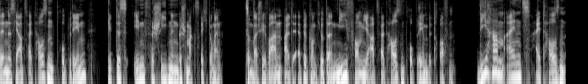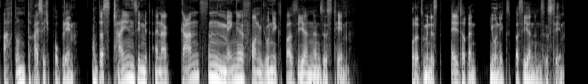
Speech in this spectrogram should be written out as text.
Denn das Jahr 2000 Problem gibt es in verschiedenen Geschmacksrichtungen. Zum Beispiel waren alte Apple-Computer nie vom Jahr 2000 Problem betroffen. Die haben ein 2038 Problem. Und das teilen sie mit einer ganzen Menge von Unix-basierenden Systemen. Oder zumindest älteren Unix-basierenden Systemen.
